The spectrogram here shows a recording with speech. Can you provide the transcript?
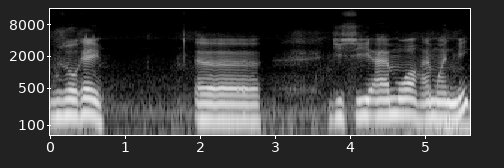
Vous aurez d'ici un mois, un mois et demi.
